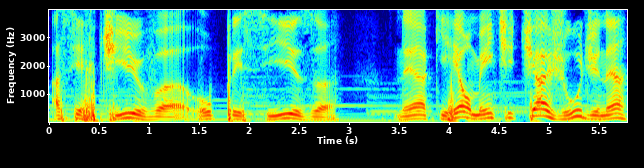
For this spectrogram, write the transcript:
assertiva ou precisa né, que realmente te ajude, né,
